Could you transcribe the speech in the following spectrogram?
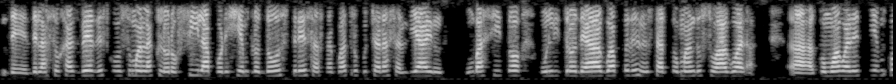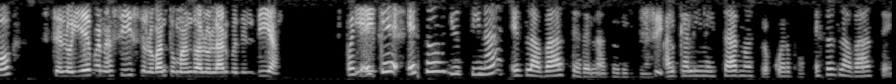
de, de, las hojas verdes, consuman la clorofila, por ejemplo, dos, tres, hasta cuatro cucharas al día en un vasito, un litro de agua, pueden estar tomando su agua uh, como agua de tiempo, se lo llevan así, se lo van tomando a lo largo del día. Pues es que eso, Justina, es la base del naturismo, alcalinizar nuestro cuerpo, esa es la base.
